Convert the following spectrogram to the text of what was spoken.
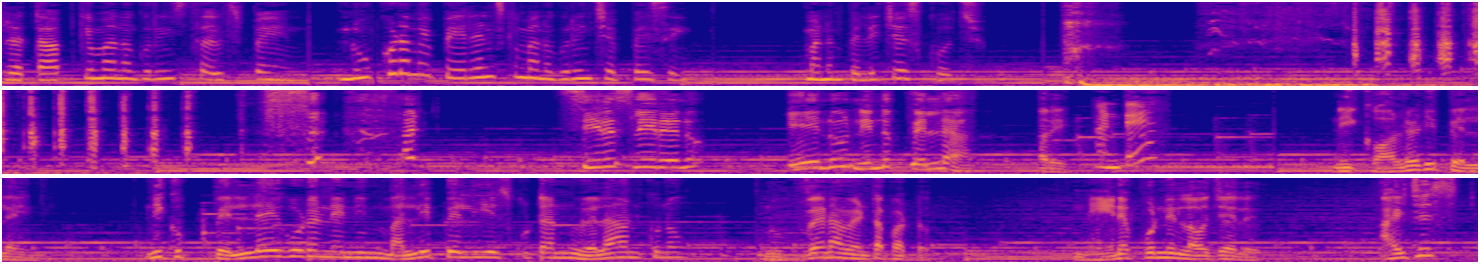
ప్రతాప్కి మన గురించి తెలిసిపోయింది. నువ్వు కూడా మీ పేరెంట్స్కి మన గురించి చెప్పేసి మనం పెళ్ళి చేసుకోవచ్చు. సీరియస్లీ రేను ఏను నిన్ను పెళ్ళా? అరే. అంటే? నీకు ఆల్రెడీ పెళ్ళైంది నీకు పెళ్ళై కూడా నేను నిన్ను మళ్ళీ పెళ్ళి చేసుకుంటాను. నువ్వు ఎలా అనుకున్నావు? నువ్వే నా వెంట పడ్డావు. నేనెప్పుడు నేను లవ్ చేయలేదు. I just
